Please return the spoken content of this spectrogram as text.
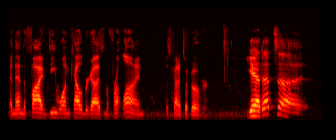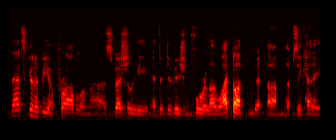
And then the five D1 caliber guys in the front line just kind of took over. Yeah, that's uh, that's going to be a problem, uh, especially at the Division Four level. I thought um, had a,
